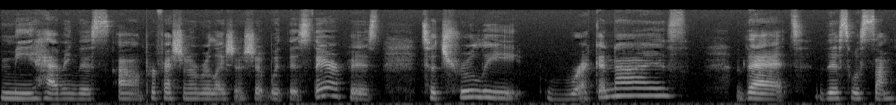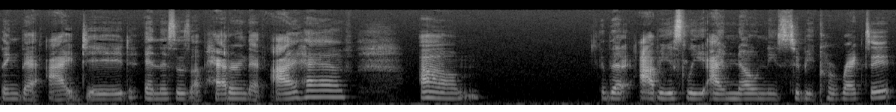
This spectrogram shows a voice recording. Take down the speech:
me having this uh, professional relationship with this therapist to truly recognize that this was something that I did and this is a pattern that I have um, that obviously I know needs to be corrected.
